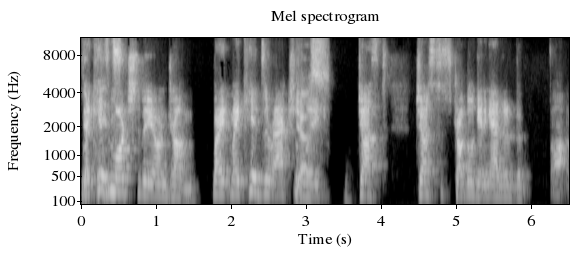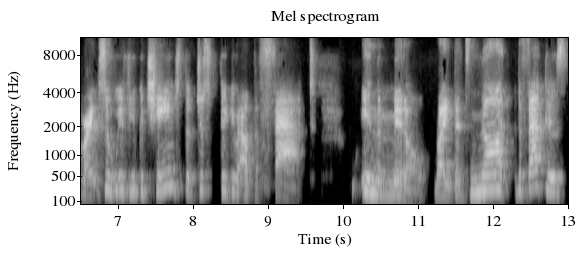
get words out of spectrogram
my kids, kids. march to their own drum. Right. My kids are actually Yes. just just struggle getting out of the uh, right. So if you could change the just figure out the fact in the middle, right? That's not the fact is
